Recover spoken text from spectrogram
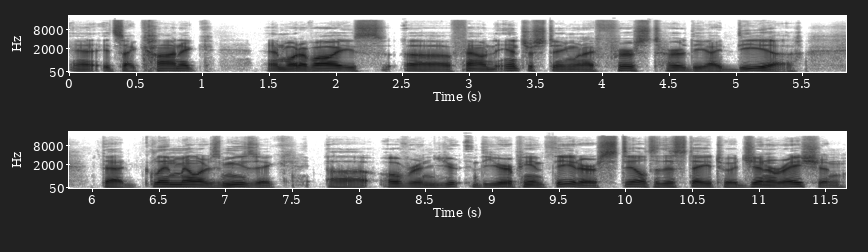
it's iconic. And what I've always uh, found interesting when I first heard the idea that Glenn Miller's music uh, over in U- the European theater, still to this day, to a generation,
